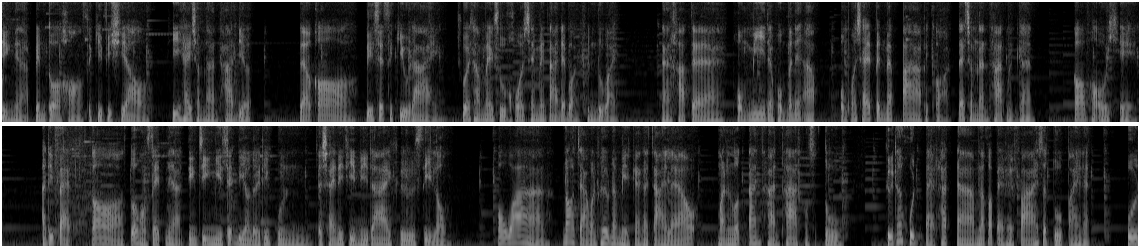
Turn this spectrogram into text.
ริงๆเนี่ยเป็นตัวของ Sacrificial ที่ให้ชำนาญธาตุเยอะ แล้วก็ reset skill ได้ช่วยทำให้ซูโครสใช้ไม้ตายได้บ่อยขึ้นด้วย นะครับ แต่ผมมีแต่ผมไม่ได้อัพ ผมก็ใช้เป็น Mappa ไปก่อน ได้ชำนาญธาตุเหมือนกัน ก็พอโอเค artifact ก็ตัวของเซตเนี่ย จริง ๆ มีเซตเดียวเลยที่คุณจะใช้ในทีมนี้ได้คือสี่ลม เพราะว่านอกจากมันเพิ่ม damage การกระจายแล้ว มันลดต้านทานธาตุของศัตรู คือถ้าคุณแปะธาตุน้ำแล้วก็แปะไฟฟ้าให้ศัตรูไปเนี่ย คุณ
